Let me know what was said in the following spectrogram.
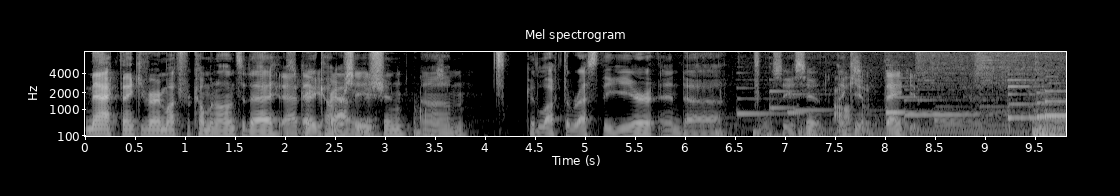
Mac, thank you very much for coming on today. Yeah, it's a thank great you conversation. Awesome. Um, good luck the rest of the year, and uh, we'll see you soon. Thank you. Awesome. Thank you.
